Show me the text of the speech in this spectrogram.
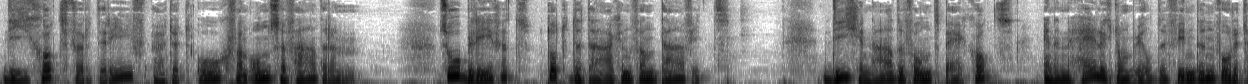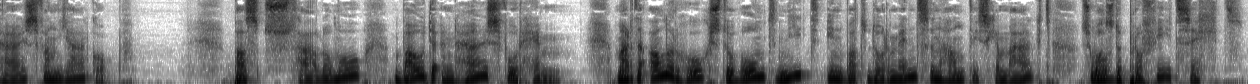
die God verdreef uit het oog van onze vaderen. Zo bleef het tot de dagen van David. Die genade vond bij God en een heiligdom wilde vinden voor het huis van Jacob. Pas Salomo bouwde een huis voor hem, maar de Allerhoogste woont niet in wat door mensenhand is gemaakt, zoals de profeet zegt.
